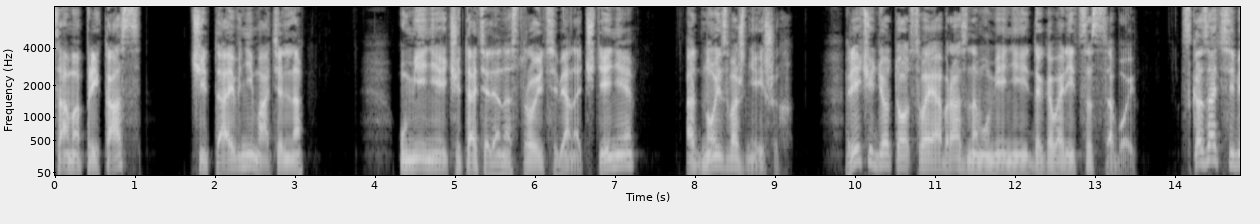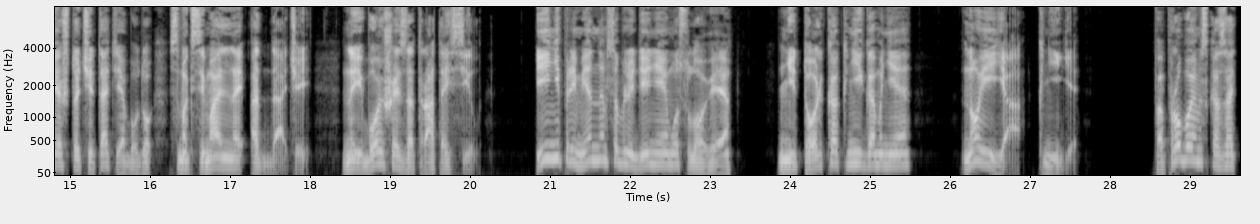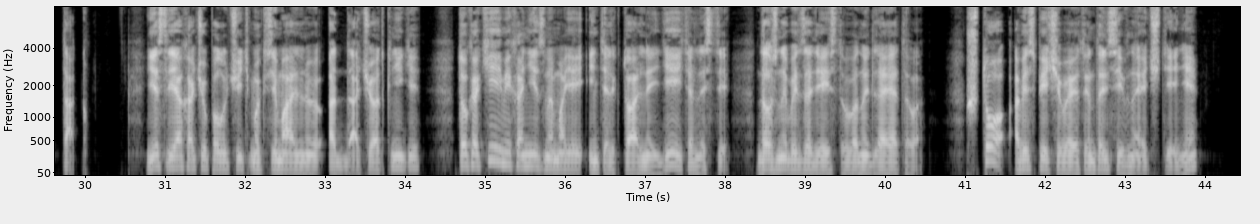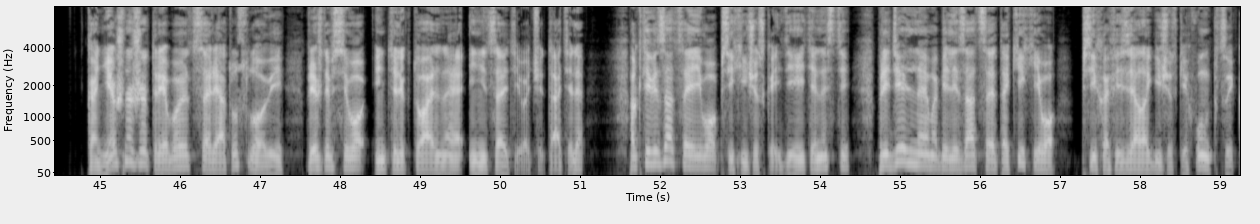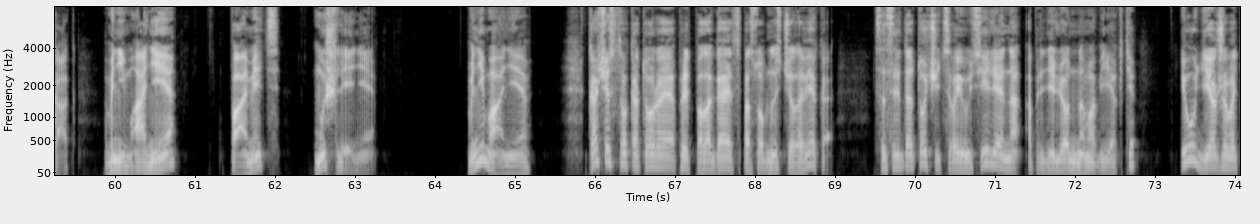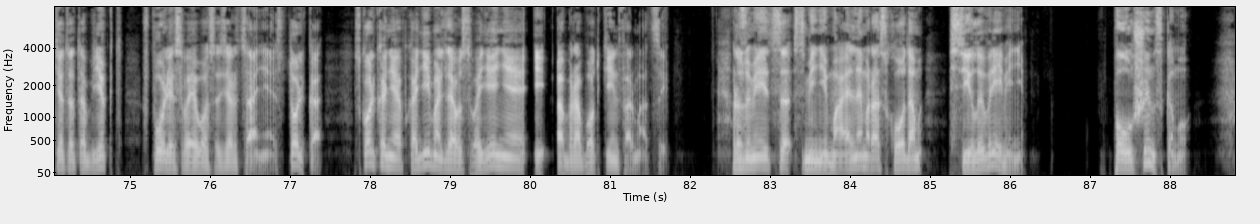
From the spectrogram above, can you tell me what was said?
Самоприказ «Читай внимательно». Умение читателя настроить себя на чтение – одно из важнейших. Речь идет о своеобразном умении договориться с собой. Сказать себе, что читать я буду с максимальной отдачей, наибольшей затратой сил и непременным соблюдением условия «не только книга мне, но и я книге». Попробуем сказать так. Если я хочу получить максимальную отдачу от книги, то какие механизмы моей интеллектуальной деятельности – должны быть задействованы для этого. Что обеспечивает интенсивное чтение? Конечно же, требуется ряд условий, прежде всего интеллектуальная инициатива читателя, активизация его психической деятельности, предельная мобилизация таких его психофизиологических функций, как внимание, память, мышление. Внимание Качество, которое предполагает способность человека сосредоточить свои усилия на определенном объекте и удерживать этот объект в поле своего созерцания столько, сколько необходимо для усвоения и обработки информации. Разумеется, с минимальным расходом силы времени. По Ушинскому,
